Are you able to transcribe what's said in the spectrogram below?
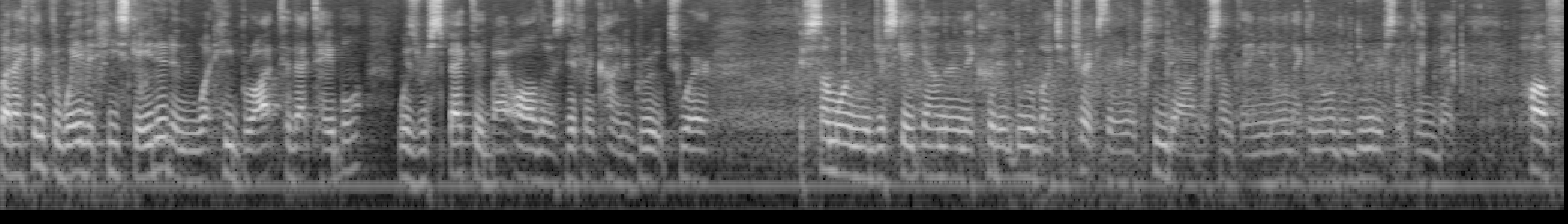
But I think the way that he skated and what he brought to that table was respected by all those different kind of groups where if someone would just skate down there and they couldn't do a bunch of tricks, they're a T-dog or something, you know, like an older dude or something. But Huf,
